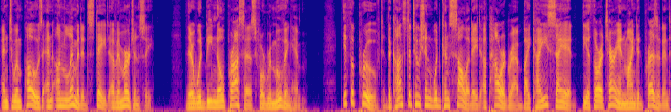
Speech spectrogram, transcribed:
and to impose an unlimited state of emergency. There would be no process for removing him. If approved, the Constitution would consolidate a power grab by Kais Saied, the authoritarian minded president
